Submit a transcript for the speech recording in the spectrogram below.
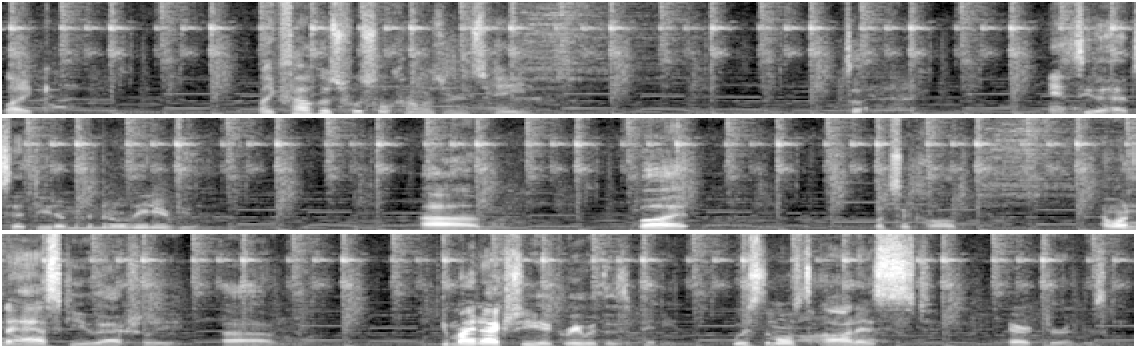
like like Falco's footstool combos are insane. What's up? can't see the headset, dude. I'm in the middle of the interview. Um, but what's it called? I wanted to ask you actually. Um, you might actually agree with this opinion. Who's the most honest character in this game?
